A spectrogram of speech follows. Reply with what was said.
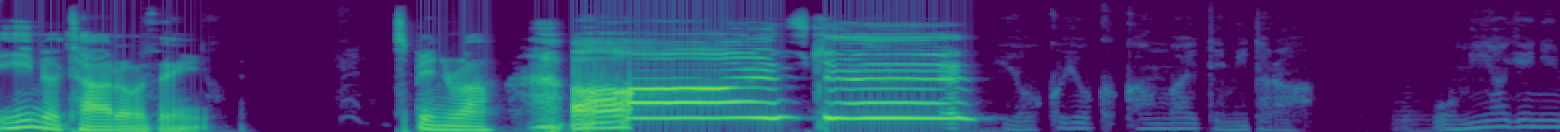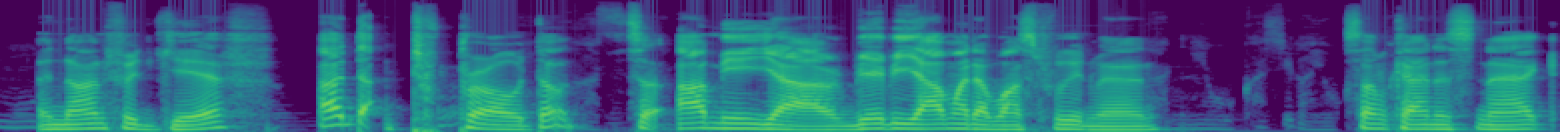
Inutaro, I think. Spin around. Oh, it's good. A non-food gift? Uh, bro, don't. I mean, yeah, maybe Yamada wants food, man. Some kind of snack.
